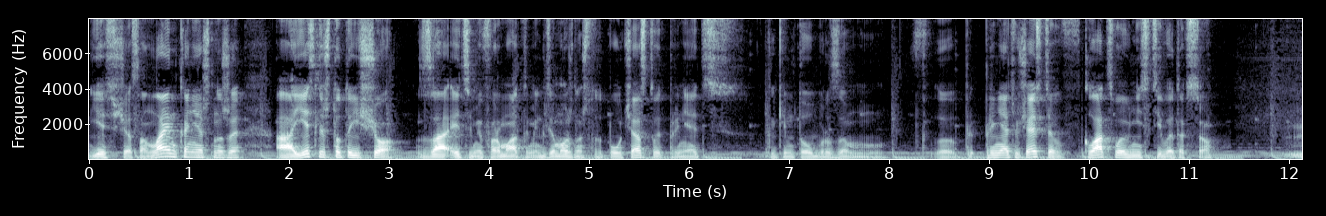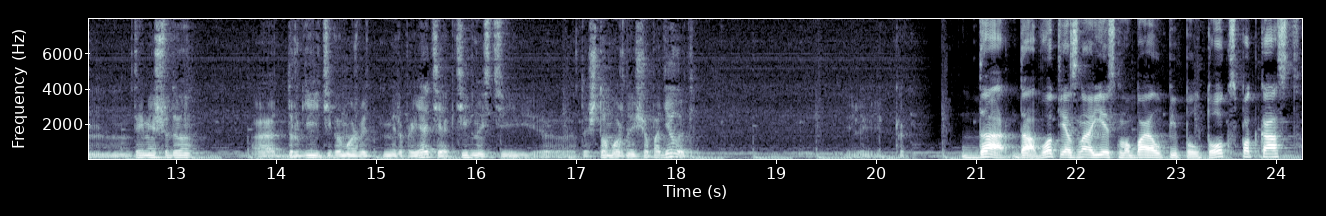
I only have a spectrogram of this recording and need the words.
есть сейчас онлайн, конечно же, а есть ли что-то еще за этими форматами, где можно что-то поучаствовать, принять каким-то образом, э, принять участие, вклад свой внести в это все? Ты имеешь в виду э, другие типы, может быть, мероприятий, активностей, то есть что можно еще поделать? Да, да, вот я знаю, есть Mobile People Talks подкаст,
